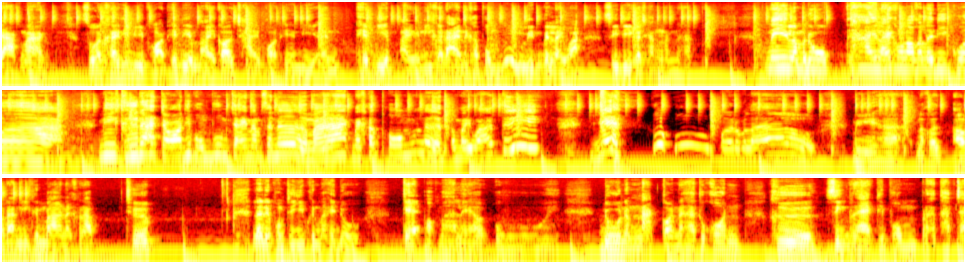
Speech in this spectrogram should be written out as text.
ยากมาก ส่วนใครที่มีพอร์ต HDMI ก็ใช้พอร์ต HDMI อันนี้ก็ได้นะครับผมลิ้นเป็นไรวะ CD ก็ช่างมันนะครับ นี่เรามาดูไฮไลท์ของเรากันเลยดีกว่า นี่คือหน้าจอที่ผมภูมิใจนำเสนอมากนะครับผมเนิร์ดทำไมวะจีเย้เปิดออกมาแล้ว นี่ฮะ แล้วก็เอาด้านนี้ขึ้นมานะครับชึบแล้วเดี๋ยวผมจะหยิบขึ้นมาให้ดู แกะออกมาแล้วโอ้ยดูน้ำหนักก่อนนะฮะทุกคนคือสิ่งแรกที่ผมประทับใจ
